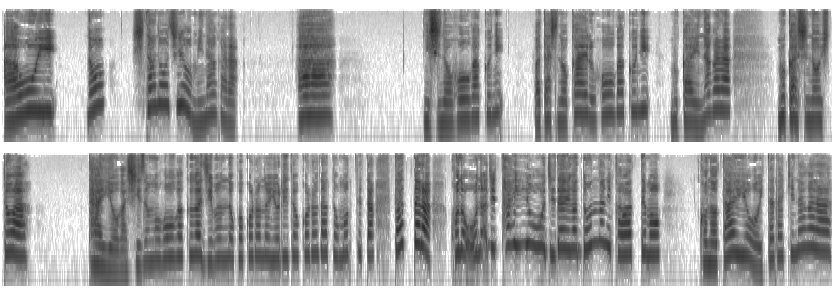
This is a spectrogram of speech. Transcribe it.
葵の下の字を見ながら、ああ、西の方角に、私の帰る方角に向かいながら、昔の人は太陽が沈む方角が自分の心の拠り所だと思ってた。だったら、この同じ太陽時代がどんなに変わっても、この太陽をいただきながら、あ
